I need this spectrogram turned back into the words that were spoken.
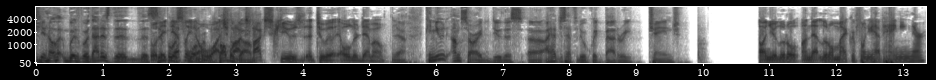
You know, where, where that is the the well, they simplest definitely form of watch Fox. bubblegum. Fox skews uh, to an older demo. Yeah. Can you? I'm sorry to do this. Uh, I had- just have to do a quick battery change. on your little on that little microphone you have hanging there.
